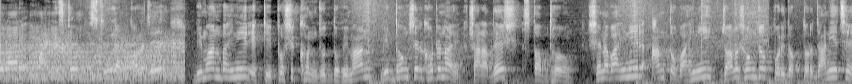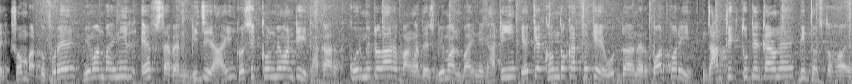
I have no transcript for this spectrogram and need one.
উত্তরার মাইলস্টোন স্কুল অ্যান্ড কলেজে বিমান বাহিনীর একটি প্রশিক্ষণ যুদ্ধ বিমান বিধ্বংসের ঘটনায় সারা দেশ স্তব্ধ। সেনাবাহিনীর আন্তঃবাহিনী জনসংযোগ পরিদপ্তর জানিয়েছে, সোমবার দুপুরে বিমান বাহিনীর এফ সেভেন বিজিআই প্রশিক্ষণ বিমানটি ঢাকার কুর্মিটোলার বাংলাদেশ বিমান বাহিনী ঘাঁটি একে খন্দকার থেকে উড্ডয়নের পরপরই যান্ত্রিক ত্রুটির কারণে বিধ্বস্ত হয়।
